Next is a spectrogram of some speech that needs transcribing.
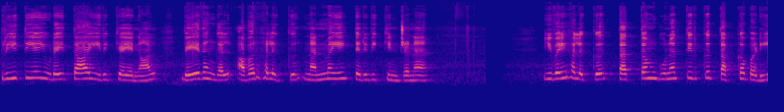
பிரீத்தியை உடைத்தாயிருக்கையினால் வேதங்கள் அவர்களுக்கு நன்மையை தெரிவிக்கின்றன. இவைகளுக்கு தத்தம் குணத்திற்கு தக்கபடி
